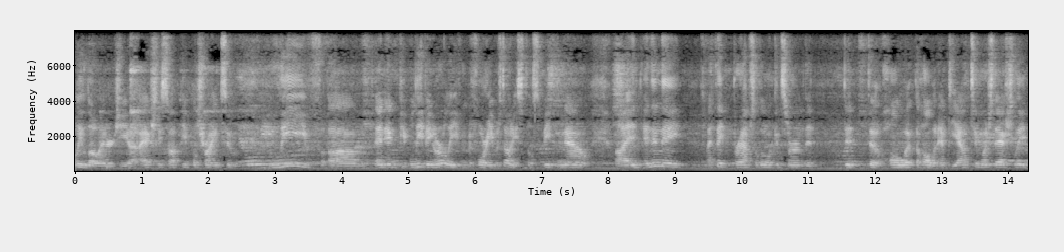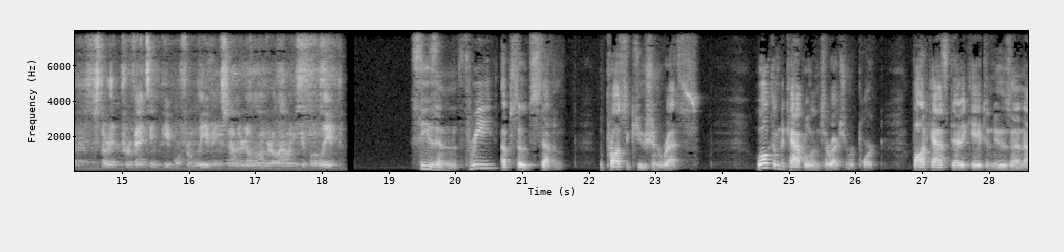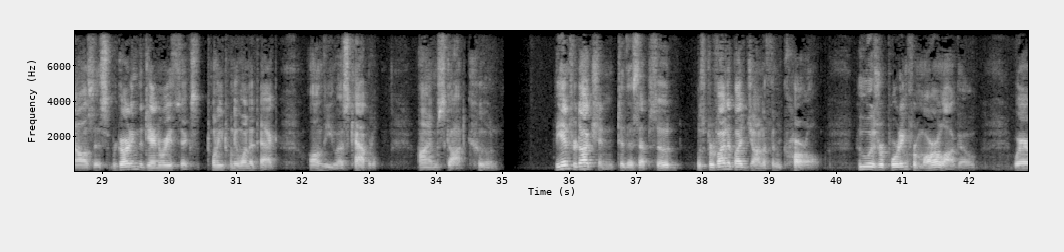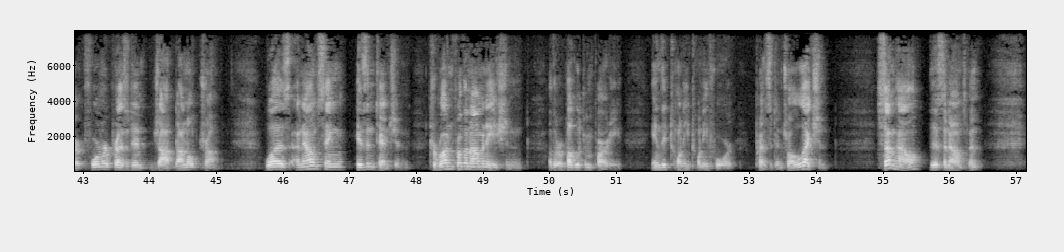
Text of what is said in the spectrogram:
incredibly low energy. I actually saw people trying to leave, um, and, and, people leaving early even before he was done. He's still speaking now, uh, and, and, then they, I think, perhaps a little concerned that. that the hall the hall would empty out too much. They actually started preventing people from leaving, so now they're no longer allowing people to leave. Season three, episode seven. The prosecution rests. Welcome to Capitol Insurrection Report podcast dedicated to news and analysis regarding the January 6, 2021 attack on the U.S. Capitol. I'm Scott Kuhn. The introduction to this episode was provided by Jonathan Karl, who was reporting from Mar a Lago, where former President Donald Trump was announcing his intention to run for the nomination of the Republican Party in the 2024 presidential election. Somehow, this announcement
